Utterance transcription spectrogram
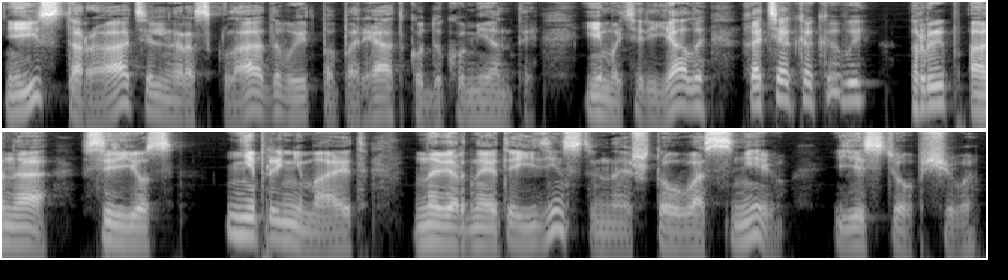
и старательно раскладывает по порядку документы и материалы, хотя, как и вы, рыб она всерьез не принимает. Наверное, это единственное, что у вас с нею есть общего.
